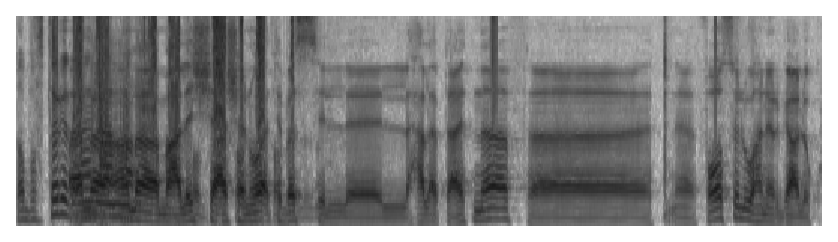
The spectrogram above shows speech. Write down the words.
طب افترض أنا أنا أنا معلش عشان وقت. بس ال- الحلقة بتاعتنا فاصل وهنرجع لكم.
